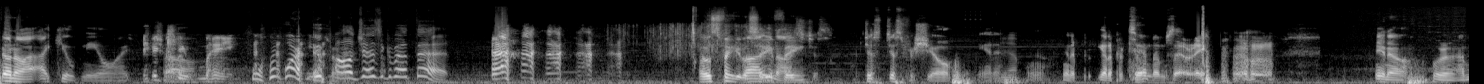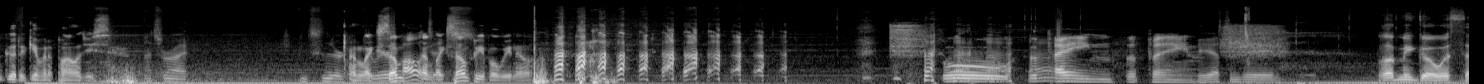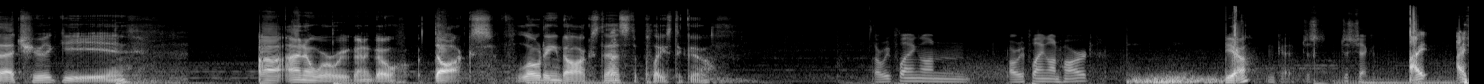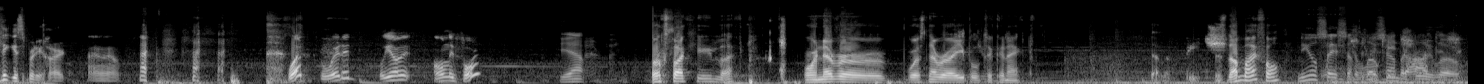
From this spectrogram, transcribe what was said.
No, no, I, I killed Neil. I You shot killed me. Why are you apologizing about that? I was thinking the Well, same you know, thing. it's just, just, just for show. You gotta, Yeah. you gotta, gotta pretend I'm sorry. you know, we're, I'm good at giving apologies. That's right. Consider Unlike some, politics. unlike some people we know. Ooh, The pain, the pain. Yes, indeed. Let me go with Thatcher again. Uh, I know where we're gonna go. Docks. Floating docks. That's the place to go. Are we playing on? Are we playing on hard? Yeah? Okay, just just checking. I, I think it's pretty hard. I don't know. what? Where did we only only four? Yeah. Looks like he left. Or never was never able to connect. On the beach. It's not my fault. Neil, say something. You sound like really low.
